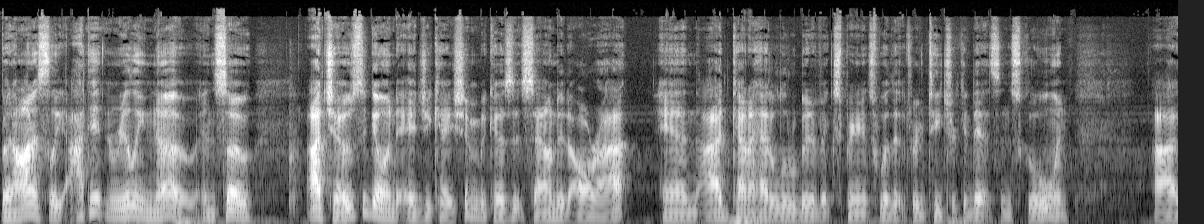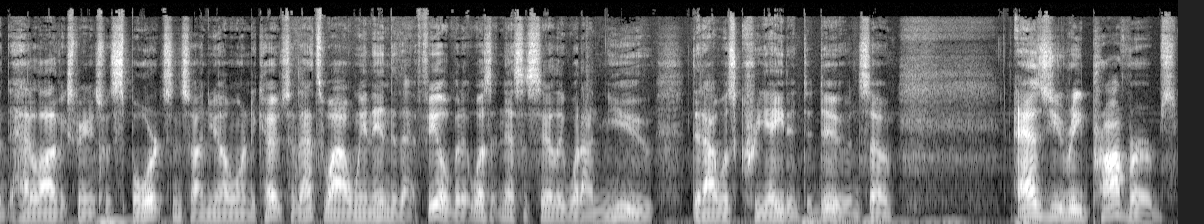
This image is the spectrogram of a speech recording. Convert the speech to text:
but honestly, I didn't really know. And so I chose to go into education because it sounded all right, and I'd kind of had a little bit of experience with it through teacher cadets in school, and I had a lot of experience with sports, and so I knew I wanted to coach. So that's why I went into that field, but it wasn't necessarily what I knew that I was created to do. And so as you read Proverbs,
